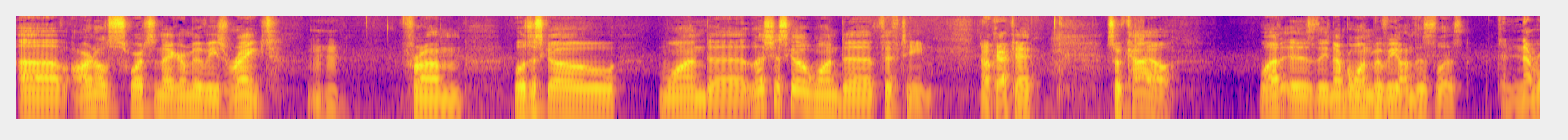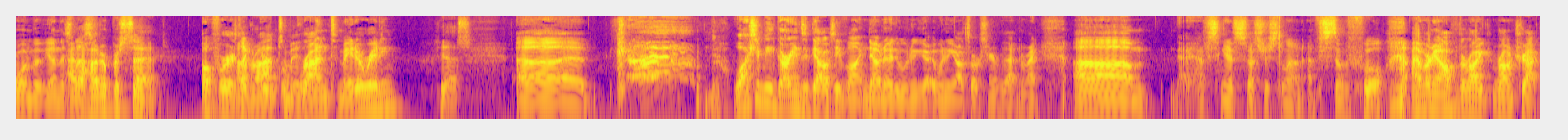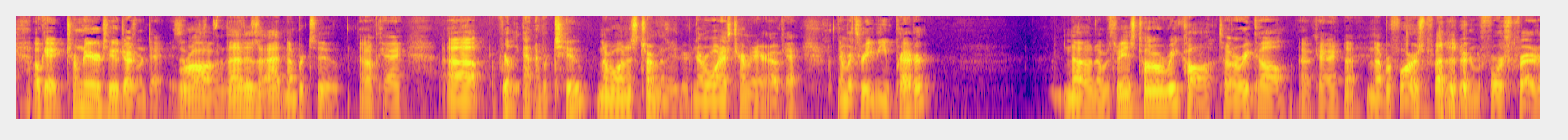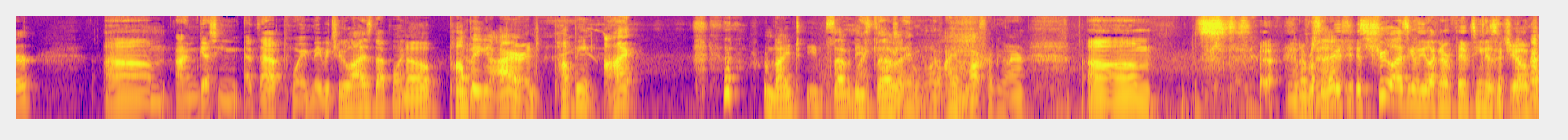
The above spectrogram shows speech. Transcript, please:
of Arnold Schwarzenegger movies ranked from, we'll just go one to, let's just go one to 15. Okay. Okay. So, Kyle, what is the number one movie on this list? The number one movie on this list. At list. 100%. Oh, for its like Rotten Rotten, Tomato rating? Yes. Uh, why should it be Guardians of Galaxy Volume? No, no, it wouldn't be, it wouldn't be Arnold Schwarzenegger for that. Never mind. Um, I've seen a Sylvester Stallone. I'm just a fool. I'm running off the right wrong track. Okay, Terminator 2, Judgment Day. Is it- Wrong. That is at number two. Okay. Uh, really at number two? Number one is Terminator. Number one is Terminator. Okay. Number three being Predator. No, number three is Total Recall. Total Recall. Okay. Number four is Predator. Number four is Predator. Um, I'm guessing at that point, maybe True Lies. At that point, No, Pumping Iron Pumping Iron. from Oh my I 1977. haven't, I haven't watched Pumping Iron. Um, Number six? Is True Lies gonna be like number 15 as a joke?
